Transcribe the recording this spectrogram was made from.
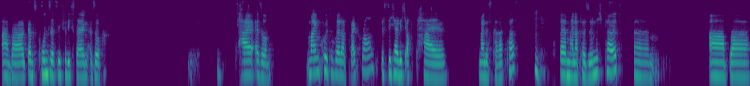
Aber ganz grundsätzlich würde ich sagen, also Teil, also mein kultureller Background ist sicherlich auch Teil meines Charakters, mhm. äh, meiner Persönlichkeit. Ähm, aber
